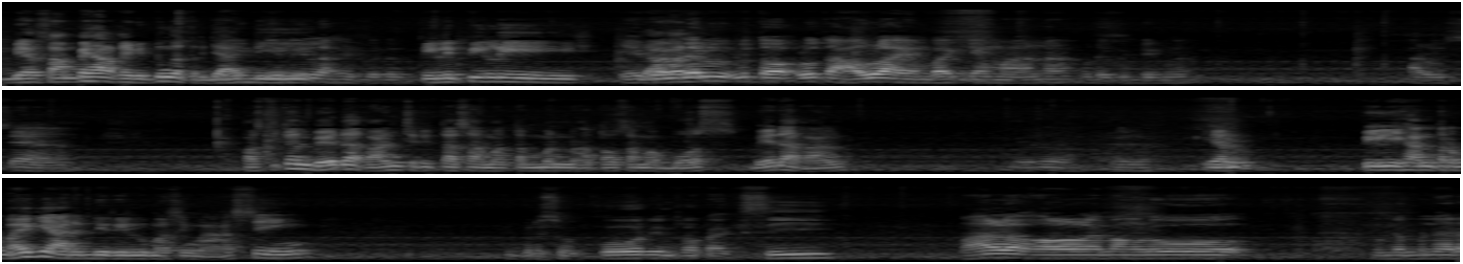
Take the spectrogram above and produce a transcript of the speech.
biar sampai hal kayak gitu nggak terjadi. Pilih-pilih ya Jangan- lu lu tau lu tau lah yang baik yang mana udah gede mah harusnya. Pasti kan beda kan cerita sama temen atau sama bos beda kan? Yang pilihan terbaik ya ada di diri lu masing-masing. Bersyukur introspeksi. Malah kalau emang lu bener-bener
